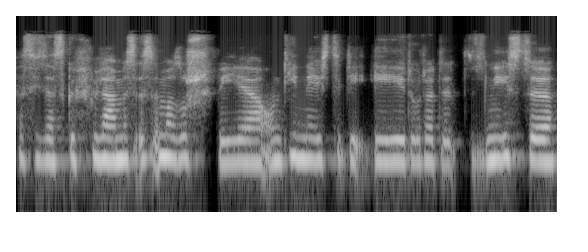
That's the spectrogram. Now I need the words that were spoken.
dass sie das Gefühl haben, es ist immer so schwer und die nächste Diät oder das nächste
